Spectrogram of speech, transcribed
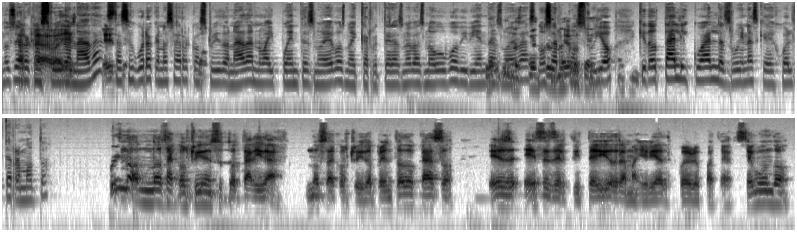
¿No se ha reconstruido nada? ¿Está seguro que no se ha reconstruido nada? ¿No hay puentes nuevos? ¿No hay carreteras nuevas? ¿No hubo viviendas nuevas? ¿No se reconstruyó? ¿Quedó tal y cual las ruinas que dejó el terremoto? Pues no, no se ha construido en su totalidad, no se ha construido, pero en todo caso, es, ese es el criterio de la mayoría del pueblo ecuatoriano. Segundo,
